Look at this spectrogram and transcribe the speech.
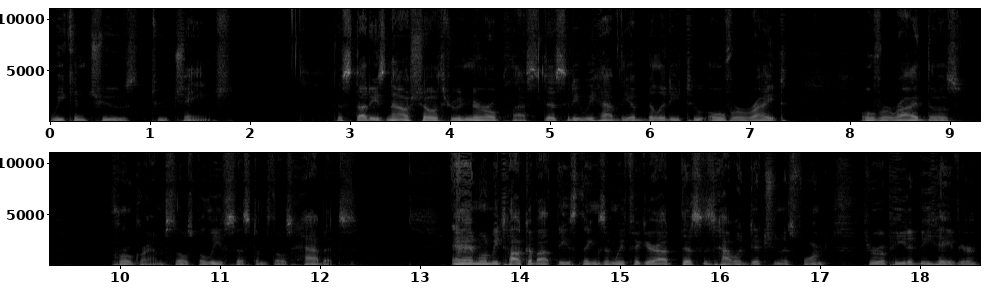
We can choose to change. The studies now show through neuroplasticity we have the ability to overwrite override those programs, those belief systems, those habits. And when we talk about these things and we figure out this is how addiction is formed through repeated behavior,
